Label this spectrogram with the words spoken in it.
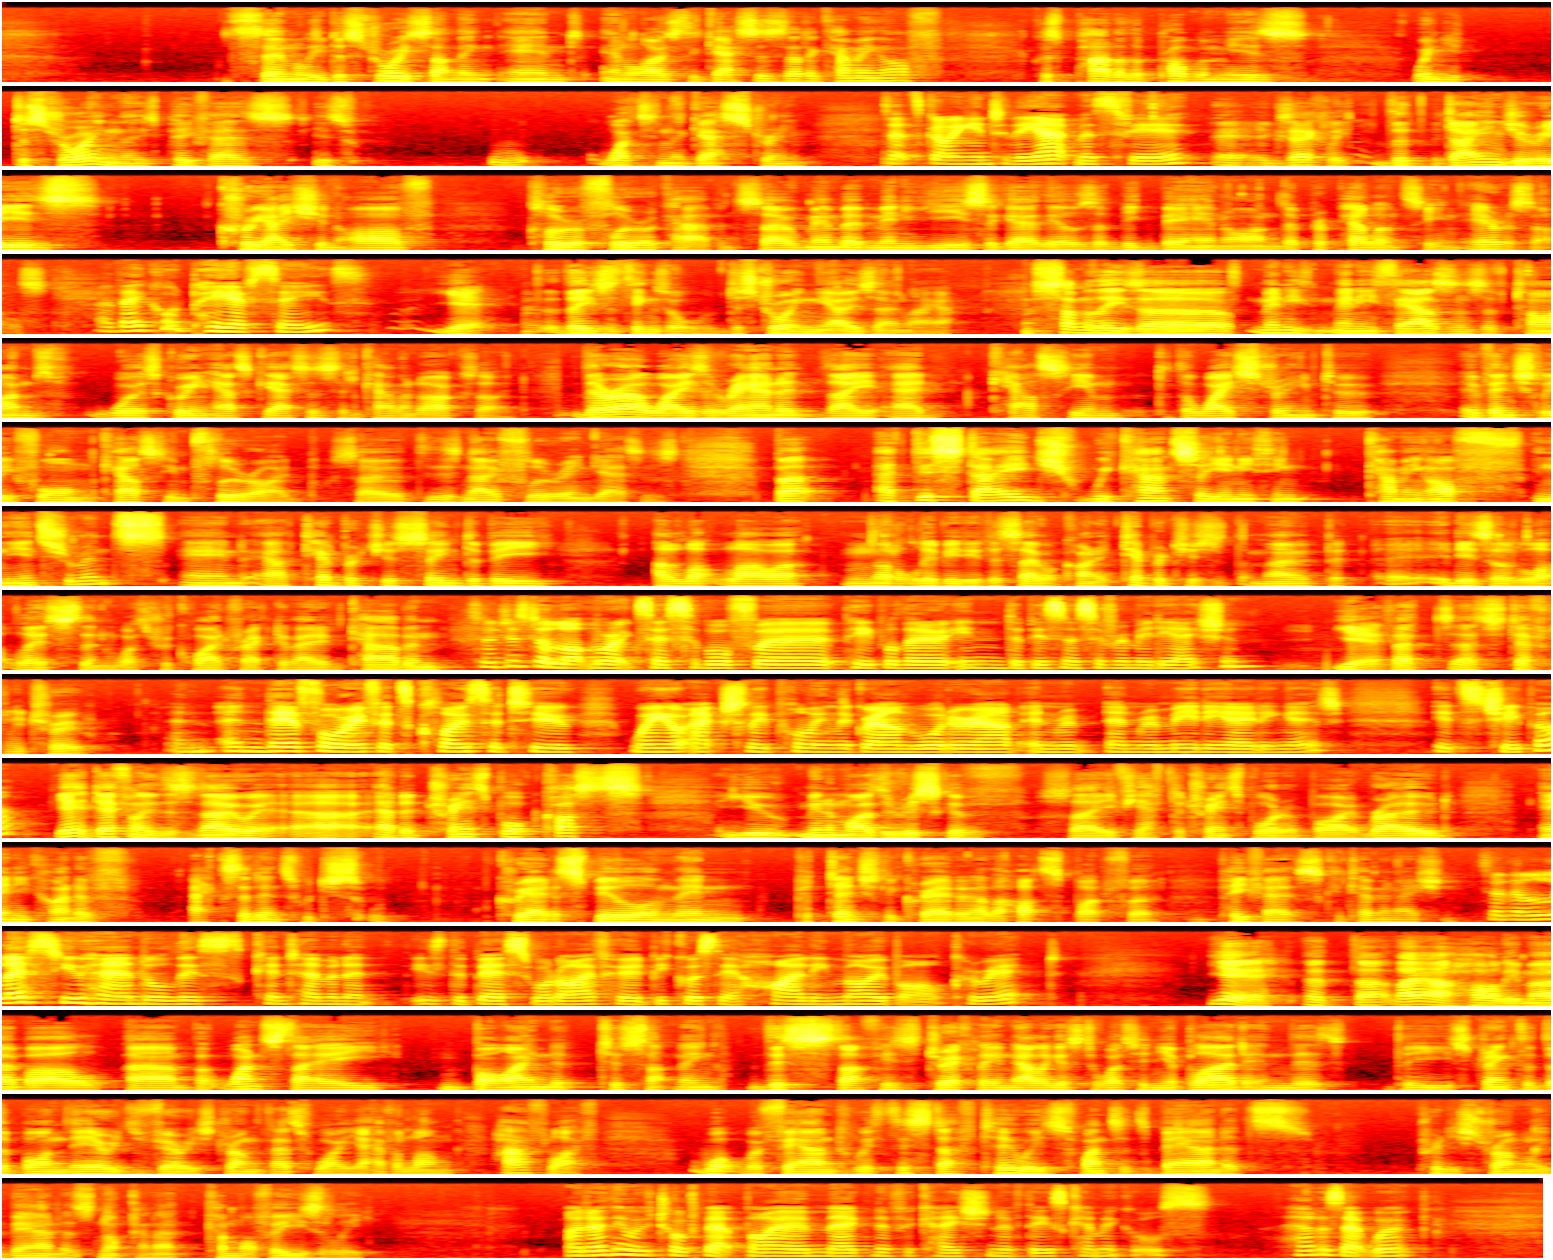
thermally destroy something and analyze the gases that are coming off. Because part of the problem is when you're destroying these PFAS is what's in the gas stream. That's going into the atmosphere. exactly. The danger is creation of chlorofluorocarbons. So remember, many years ago there was a big ban on the propellants in aerosols. Are they called PFCs? Yeah, these are things that were destroying the ozone layer. Some of these are many, many thousands of times worse greenhouse gases than carbon dioxide. There are ways around it. They add calcium to the waste stream to eventually form calcium fluoride, so there's no fluorine gases. But at this stage, we can't see anything coming off in the instruments, and our temperatures seem to be a lot lower. I'm not at liberty to say what kind of temperatures at the moment, but uh, it is a lot less than what's required for activated carbon. So, just a lot more accessible for people that are in the business of remediation? Yeah, that, that's definitely true. And, and therefore, if it's closer to where you're actually pulling the groundwater out and, re- and remediating it, it's cheaper? Yeah, definitely. There's no uh, added transport costs. You minimise the risk of say if you have to transport it by road, any kind of accidents which create a spill and then potentially create another hotspot for PFAS contamination. So the less you handle this contaminant is the best, what I've heard, because they're highly mobile, correct? Yeah, they are highly mobile, um, but once they bind to something, this stuff is directly analogous to what's in your blood, and the strength of the bond there is very strong. That's why you have a long half life what we've found with this stuff too is once it's bound, it's pretty strongly bound. It's not going to come off easily. I don't think we've talked about biomagnification of these chemicals. How does that work?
